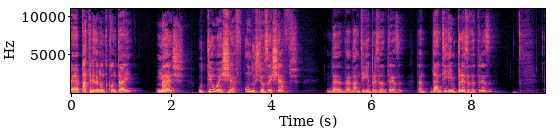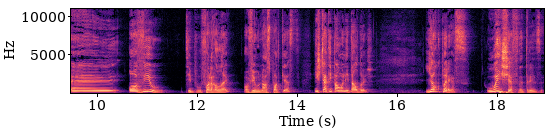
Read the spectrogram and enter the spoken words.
uh, Pá, Teresa, não te contei, mas o teu ex-chefe, um dos teus ex-chefes, da, da, da, antiga empresa da Teresa, da, da antiga empresa da Teresa, uh, ouviu, tipo, fora da lei, ouviu o nosso podcast, isto já tipo há um ano e tal, dois. E ao que parece, o ex-chefe da Teresa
